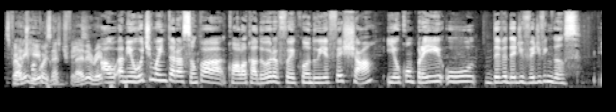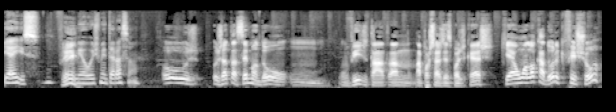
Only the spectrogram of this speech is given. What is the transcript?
isso foi a Let it última rip, coisa né? que a gente fez. Let it rip. A, a minha última interação com a, com a locadora foi quando ia fechar e eu comprei o DVD de V de Vingança. E é isso. Foi a minha última interação. O, o JC mandou um, um vídeo, tá, tá na postagem desse podcast, que é uma locadora que fechou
